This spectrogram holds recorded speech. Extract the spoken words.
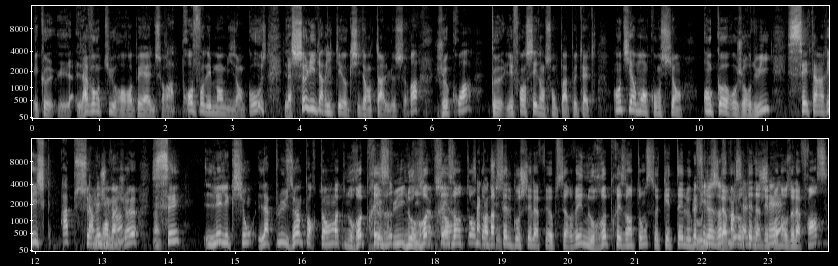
et que l'aventure européenne sera profondément mise en cause, la solidarité occidentale le sera. Je crois que les Français n'en sont pas peut-être entièrement conscients encore aujourd'hui. C'est un risque absolument majeur. C'est l'élection la plus importante. Nous, représ- depuis nous 1958. représentons, comme Marcel Gaucher l'a fait observer, nous représentons ce qu'était le, Le gaullisme, philosophe la volonté d'indépendance de la France.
